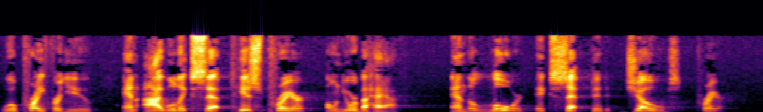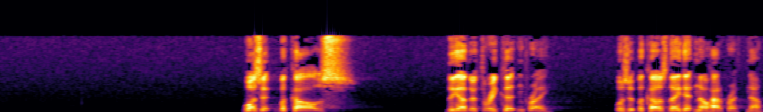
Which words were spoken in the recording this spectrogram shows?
will pray for you, and I will accept his prayer on your behalf. And the Lord accepted Job's prayer. Was it because the other three couldn't pray? Was it because they didn't know how to pray? No.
